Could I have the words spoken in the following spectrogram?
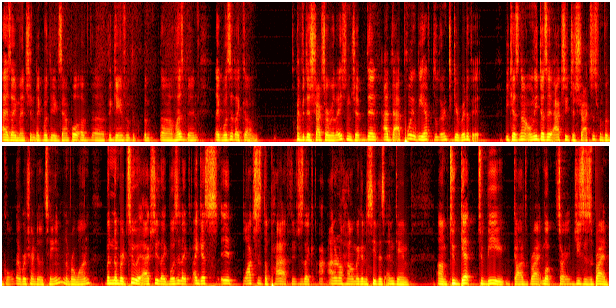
as i mentioned like with the example of the the games with the, the, the husband like was it like um if it distracts our relationship then at that point we have to learn to get rid of it because not only does it actually distract us from the goal that we're trying to attain number one but number two it actually like was it like i guess it blocks us the path it's just like i, I don't know how am i going to see this end game um, to get to be God's bride. Well, sorry, Jesus' bride.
